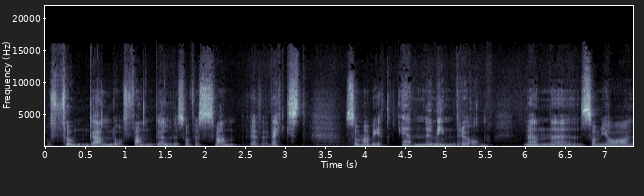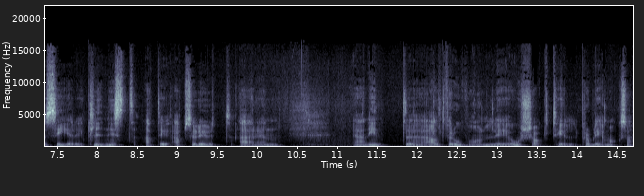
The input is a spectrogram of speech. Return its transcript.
Och fungal då, fungal, det står för svampöverväxt som man vet ännu mindre om. Men eh, som jag ser kliniskt att det absolut är en, en inte alltför ovanlig orsak till problem också.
